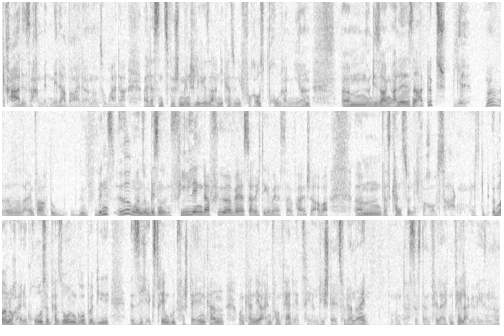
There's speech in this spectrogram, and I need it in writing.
Gerade Sachen mit Mitarbeitern und so weiter. Weil das sind zwischenmenschliche Sachen, die kannst du nicht vorausprogrammieren. Ähm, und die sagen alle, es ist eine Art Glücksspiel. Ne? Das ist einfach, du gewinnst irgendwann so ein bisschen so ein Feeling dafür, wer ist der Richtige, wer ist der Falsche, aber ähm, das kannst du nicht voraussagen. Und es gibt immer noch eine große Personengruppe, die sich extrem gut verstellen kann und kann dir einen vom Pferd erzählen. Und die stellst du dann ein. Und das ist dann vielleicht ein Fehler gewesen. Ne?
